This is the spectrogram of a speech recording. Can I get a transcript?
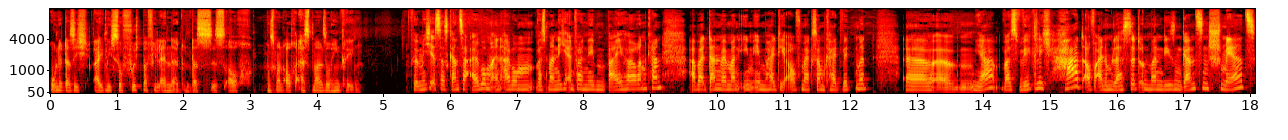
ohne dass sich eigentlich so furchtbar viel ändert. Und das ist auch, muss man auch erstmal so hinkriegen. Für mich ist das ganze Album ein Album, was man nicht einfach nebenbei hören kann, aber dann, wenn man ihm eben halt die Aufmerksamkeit widmet, äh, äh, ja, was wirklich hart auf einem lastet und man diesen ganzen Schmerz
